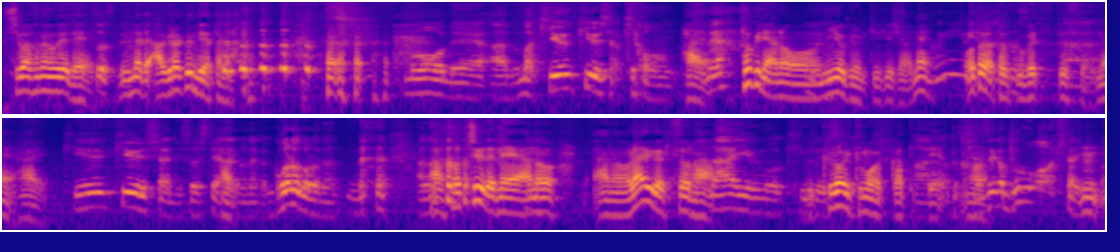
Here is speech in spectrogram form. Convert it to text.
芝生の上でね。みんなであぐら組んでやったから。もうねあのまあ救急車基本はい、ですね。特にあの、ニューヨークの救急車はねうん音が特別ですからね。はい。救急車にそしてはい。あのなんかゴロゴロなあのあ途中でねあのあの雷雨が来そうな雷雨も来るし黒い雲がかかってきて。風がブワー来たりとか、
